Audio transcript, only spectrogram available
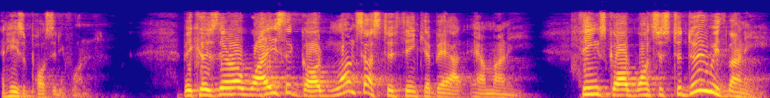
and here's a positive one because there are ways that God wants us to think about our money, things God wants us to do with money,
